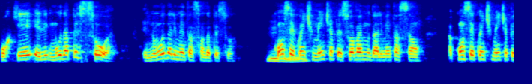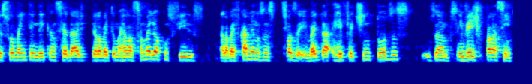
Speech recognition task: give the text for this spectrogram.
Porque ele muda a pessoa, ele não muda a alimentação da pessoa. Uhum. Consequentemente, a pessoa vai mudar a alimentação consequentemente a pessoa vai entender que a ansiedade ela vai ter uma relação melhor com os filhos, ela vai ficar menos ansiosa e vai dar, refletir em todos os, os, âmbitos. Em vez de falar assim,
